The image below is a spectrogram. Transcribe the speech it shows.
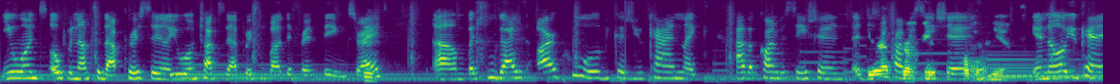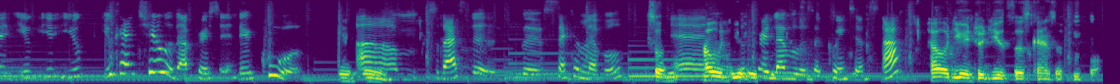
you won't open up to that person or you won't talk to that person about different things, right? Um, but you guys are cool because you can like have a conversation, a You decent have nothing in conversation. yeah. You know, you can you you you you can chill with that person. They're cool. Mhm. Um, so that's the the second level. so And how would you the third level is acquaintance. Huh? how would you introduce those kinds of people?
